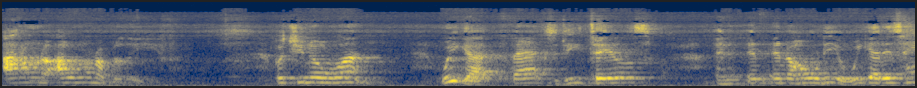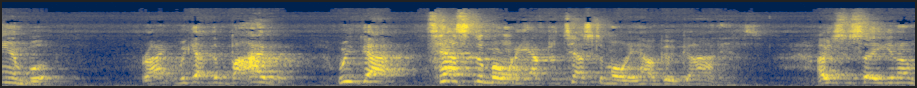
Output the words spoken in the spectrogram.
I don't know. I want to believe. But you know what? We got facts, details, and, and, and the whole deal. We got his handbook, right? We got the Bible. We've got testimony after testimony how good God is. I used to say, you know,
